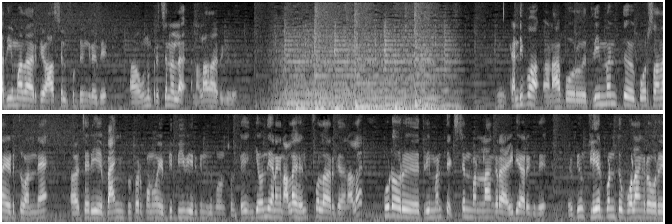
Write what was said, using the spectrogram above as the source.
அதிகமாக தான் இருக்குது ஹாஸ்டல் ஃபுட்டுங்கிறது ஒன்றும் பிரச்சனை இல்லை. நல்லா தான் இருக்குது. கண்டிப்பாக நான் இப்போ ஒரு த்ரீ மந்த் கோர்ஸாக தான் எடுத்து வந்தேன். சரி பேங்க் ப்ரிப்பேர் பண்ணுவோம் எப்படி பிவி இருக்குன்னு இது சொல்லிட்டு. இங்கே வந்து எனக்கு நல்லா ஹெல்ப்ஃபுல்லாக இருக்கிறதுனால கூட ஒரு த்ரீ மந்த் எக்ஸ்டெண்ட் பண்ணலாங்கிற ஐடியா இருக்குது. எப்படியும் கிளியர் பண்ணிட்டு போகலாங்கிற ஒரு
